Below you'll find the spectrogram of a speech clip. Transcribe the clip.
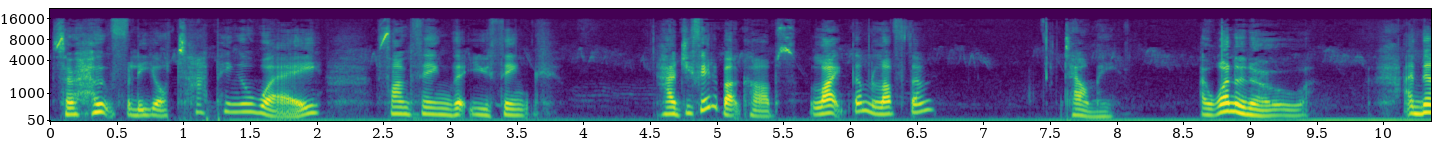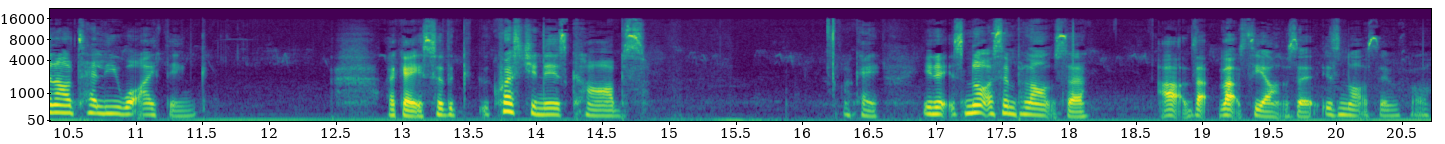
So, hopefully, you're tapping away something that you think how do you feel about carbs? Like them? Love them? Tell me. I want to know. And then I'll tell you what I think. Okay, so the question is carbs. Okay, you know, it's not a simple answer. Uh, that, that's the answer. It's not simple.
